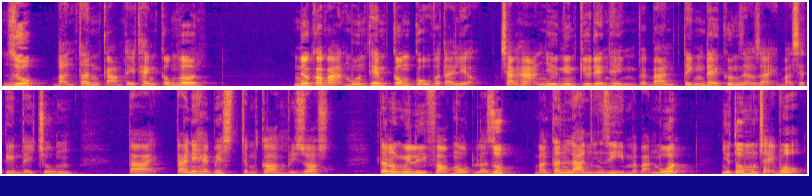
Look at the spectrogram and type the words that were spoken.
giúp bản thân cảm thấy thành công hơn. Nếu các bạn muốn thêm công cụ và tài liệu, chẳng hạn như nghiên cứu điển hình về bản tính đề cương giảng dạy, bạn sẽ tìm thấy chúng tại tinyhabits.com resource. Tức là nguyên lý fork 1 là giúp bản thân làm những gì mà bạn muốn. Như tôi muốn chạy bộ,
